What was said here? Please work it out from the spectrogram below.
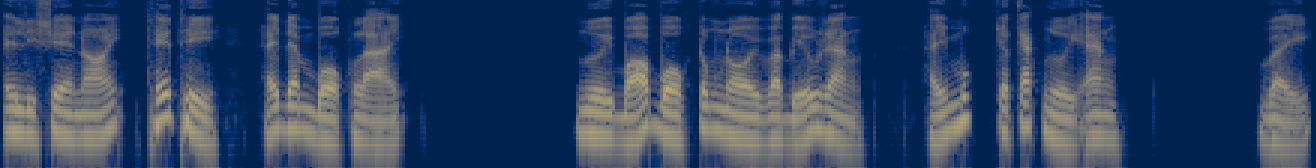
Elise nói, thế thì hãy đem bột lại. Người bỏ bột trong nồi và biểu rằng, hãy múc cho các người ăn. Vậy,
